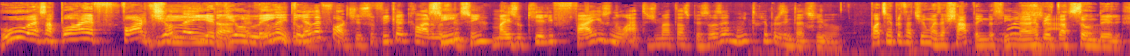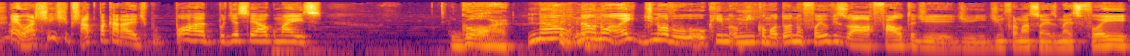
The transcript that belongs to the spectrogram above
Uh, essa porra é É forte violenta, e é violento. E ela é forte, isso fica claro no Sim, filme. sim. Mas o que ele faz no ato de matar as pessoas é muito representativo. Pode ser representativo, mas é chato ainda assim, Não é na chato. representação dele. É, eu achei chato pra caralho. Tipo, porra, podia ser algo mais. Gore. Não, não, não. Aí, de novo, o, o que me incomodou não foi o visual, a falta de, de, de informações, mas foi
